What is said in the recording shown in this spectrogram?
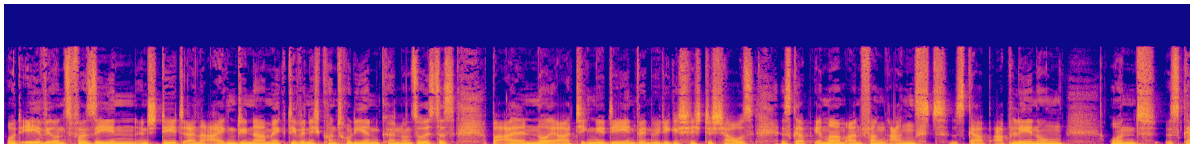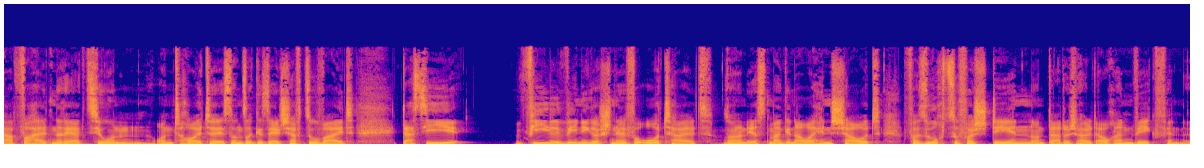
Und ehe wir uns versehen, entsteht eine Eigendynamik, die wir nicht kontrollieren können. Und so ist es bei allen neuartigen Ideen, wenn du die Geschichte schaust. Es gab immer am Anfang Angst, es gab Ablehnung und es gab verhaltene Reaktionen. Und heute ist unsere Gesellschaft so weit, dass sie viel weniger schnell verurteilt, sondern erstmal genauer hinschaut, versucht zu verstehen und dadurch halt auch einen Weg findet.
